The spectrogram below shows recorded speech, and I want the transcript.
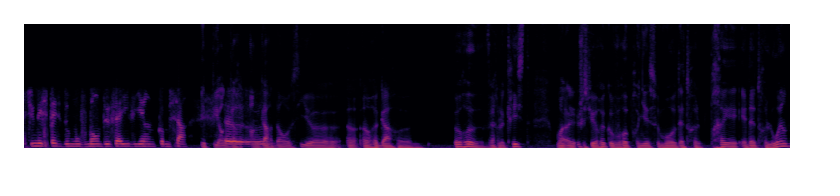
C'est une espèce de mouvement de va-et-vient comme ça. Et puis en, gar- Euh, en gardant aussi euh, un, un regard euh, heureux vers le Christ. Moi, je suis heureux que vous repreniez ce mot d'être près et d'être loin,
